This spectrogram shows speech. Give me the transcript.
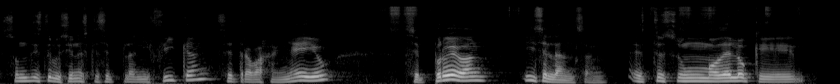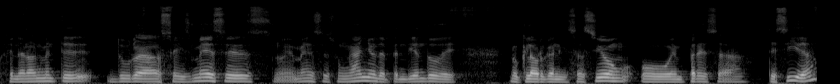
son distribuciones que se planifican, se trabaja en ello, se prueban y se lanzan. Este es un modelo que generalmente dura seis meses, nueve meses, un año, dependiendo de lo que la organización o empresa decida.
